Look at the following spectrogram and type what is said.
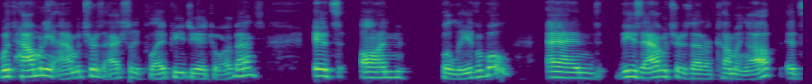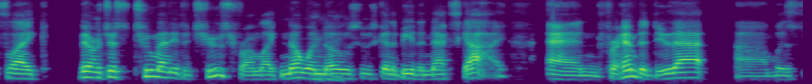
With how many amateurs actually play PGA Tour events, it's unbelievable. And these amateurs that are coming up, it's like there are just too many to choose from. Like no one mm-hmm. knows who's going to be the next guy, and for him to do that um, was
